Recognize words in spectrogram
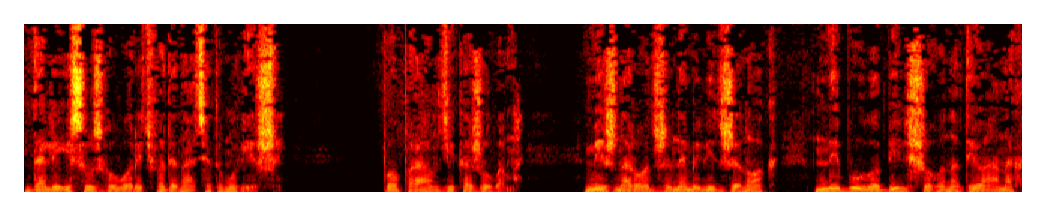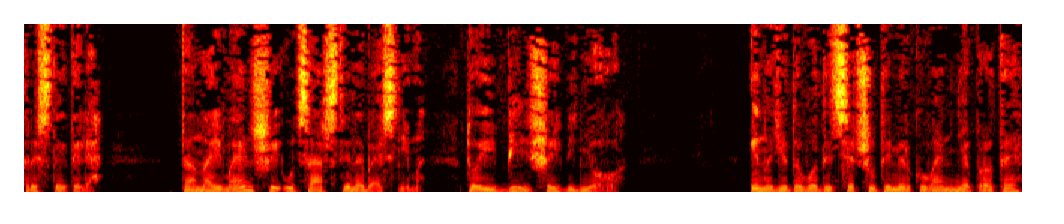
Далі Ісус говорить в одинадцятому вірші. По правді кажу вам, між народженими від жінок не було більшого над Іоанна Хрестителя, та найменший у Царстві Небеснім, той більший від нього. Іноді доводиться чути міркування про те,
